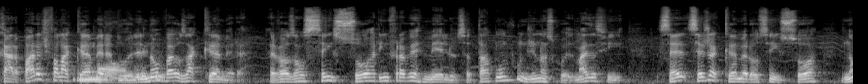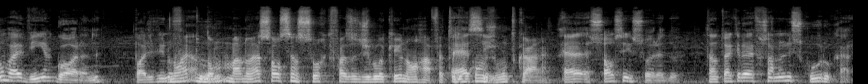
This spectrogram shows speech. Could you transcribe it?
Cara, para de falar câmera, Edu. Ele não vai usar câmera. Ele vai usar um sensor infravermelho. Você está confundindo as coisas. Mas enfim, seja câmera ou sensor, não vai vir agora, né? Pode vir no não é, futuro. É, não, mas não é só o sensor que faz o desbloqueio, não, Rafa. É tudo é, em conjunto, sim. cara. É, é só o sensor, Edu. Tanto é que ele vai funcionar no escuro, cara.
